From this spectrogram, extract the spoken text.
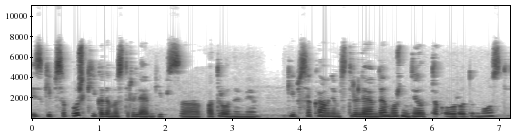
Из гипсопушки, когда мы стреляем гипсопатронами, гипсокамнем стреляем, да, можно делать такого рода мост,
